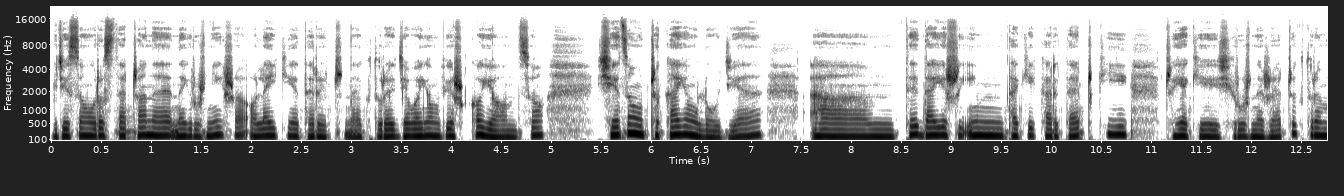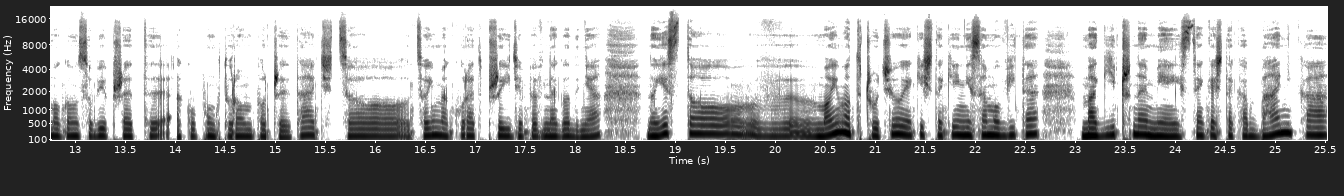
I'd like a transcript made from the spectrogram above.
gdzie są roztaczane najróżniejsze olejki eteryczne, które działają, wiesz, kojąco. Siedzą, czekają ludzie, a ty dajesz im takie karteczki, czy jakieś różne rzeczy, które mogą sobie przed akupunkturą poczytać, co, co im akurat przyjdzie pewnego dnia. No jest to w, w moim odczuciu jakieś takie niesamowite, magiczne miejsce, jakaś taka bańka,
